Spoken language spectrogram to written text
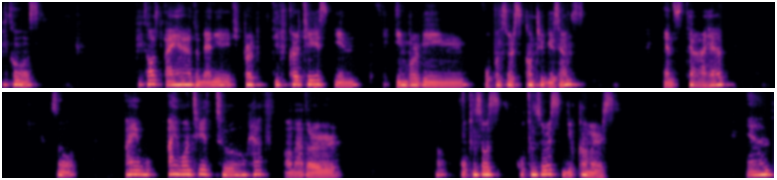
because because I had many difficulties in involving open source contributions and still I have. So I, I wanted to have another uh, open source open source newcomers. And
